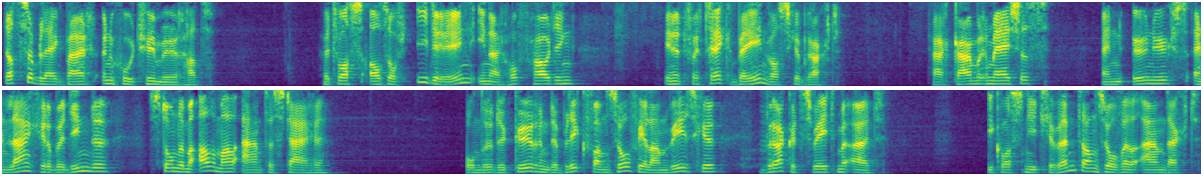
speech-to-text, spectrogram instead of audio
dat ze blijkbaar een goed humeur had. Het was alsof iedereen in haar hofhouding in het vertrek bijeen was gebracht. Haar kamermeisjes en eunuchs en lagere bedienden stonden me allemaal aan te staren. Onder de keurende blik van zoveel aanwezigen brak het zweet me uit. Ik was niet gewend aan zoveel aandacht.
